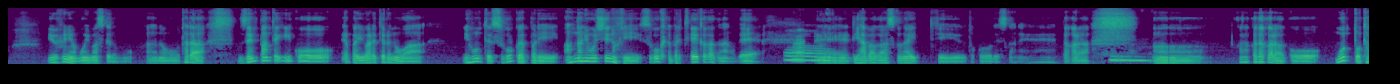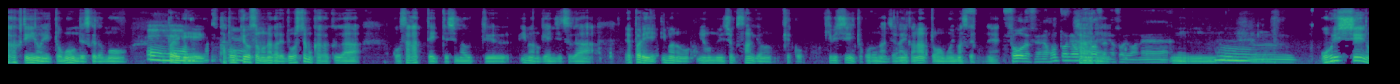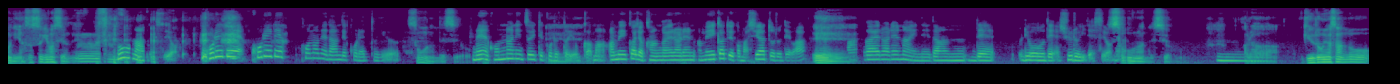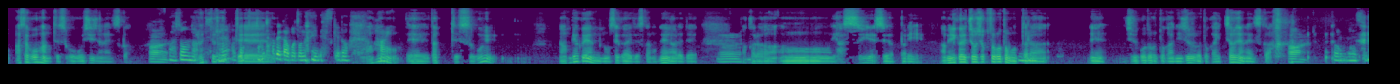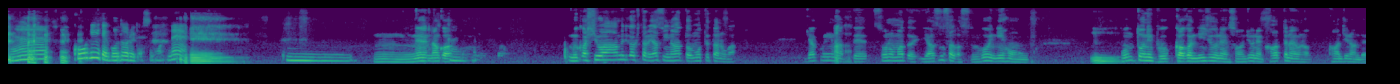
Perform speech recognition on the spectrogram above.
いうふうには思いますけども、あの、ただ、全般的にこう、やっぱり言われてるのは、日本ってすごくやっぱり、あんなに美味しいのに、すごくやっぱり低価格なので、えー。えー利幅が少ないっていうところですかね。だから、うん。うん、なかなかだから、こう、もっと高くていいのにと思うんですけども、えやっぱりー過当競争の中でどうしても価格がこう下がっていってしまうっていう今の現実が、やっぱり今の日本の飲食産業の結構厳しいところなんじゃないかなとは思いますけどね。そうですよね。本当に思いますよね、はそれはねう。。うんうんん。美味しいのに安すぎますよね。うん。そうなんですよ。これで、これで、この値段でこれという、そうなんですよ。ね、こんなについてくるというか、まあ、アメリカじゃ考えられん、アメリカというか、まあ、シアトルではええ考えられない値段で、量で、種類ですよね。そうなんですよ。うんだから、牛丼屋さんの朝ごはんってすごい美味しいじゃないですか。はあ、そうなんですね。食べたことないんですけど。あんなの、えーだってすごい、何百円の世界ですからね、あれで。い。うんだ。から、うーん、安いですよ、やっぱり。アメリカで朝食取ろうと思ったら、ね、15ドルとか20ドルとかいっちゃうじゃないですか。はそうですね。コーヒーで5ドルですもんね。えうん。い。うん。ね、なんか、昔はアメリカ来たら安いなと思ってたのが、逆になって、そのまた安さがすごい日本、えうん。本当に物価が20年、30年変わってないような感じなんで。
